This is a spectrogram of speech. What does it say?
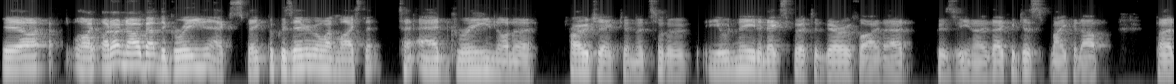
Yeah, like I don't know about the green aspect because everyone likes to, to add green on a project, and it's sort of you would need an expert to verify that because you know they could just make it up. But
